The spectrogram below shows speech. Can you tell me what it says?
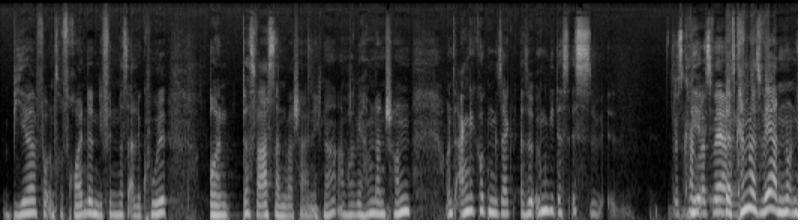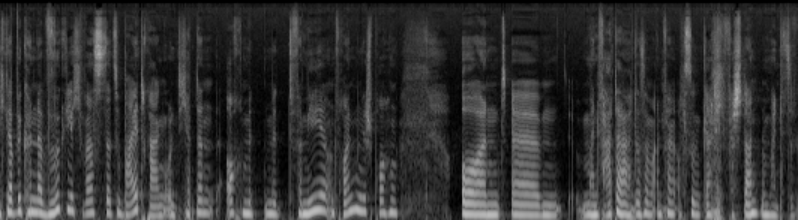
Bier für unsere Freundinnen, die finden das alle cool. Und das war es dann wahrscheinlich, ne? Aber wir haben dann schon uns angeguckt und gesagt, also irgendwie das ist Das kann wir, was werden. Das kann was werden und ich glaube, wir können da wirklich was dazu beitragen. Und ich habe dann auch mit, mit Familie und Freunden gesprochen. Und ähm, mein Vater hat das am Anfang auch so gar nicht verstanden und meinte so, du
